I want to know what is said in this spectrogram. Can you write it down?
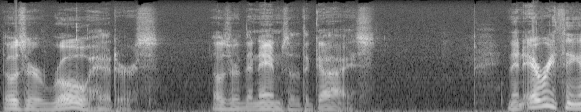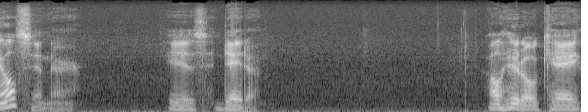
those are row headers. Those are the names of the guys. And then everything else in there is data. I'll hit OK.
